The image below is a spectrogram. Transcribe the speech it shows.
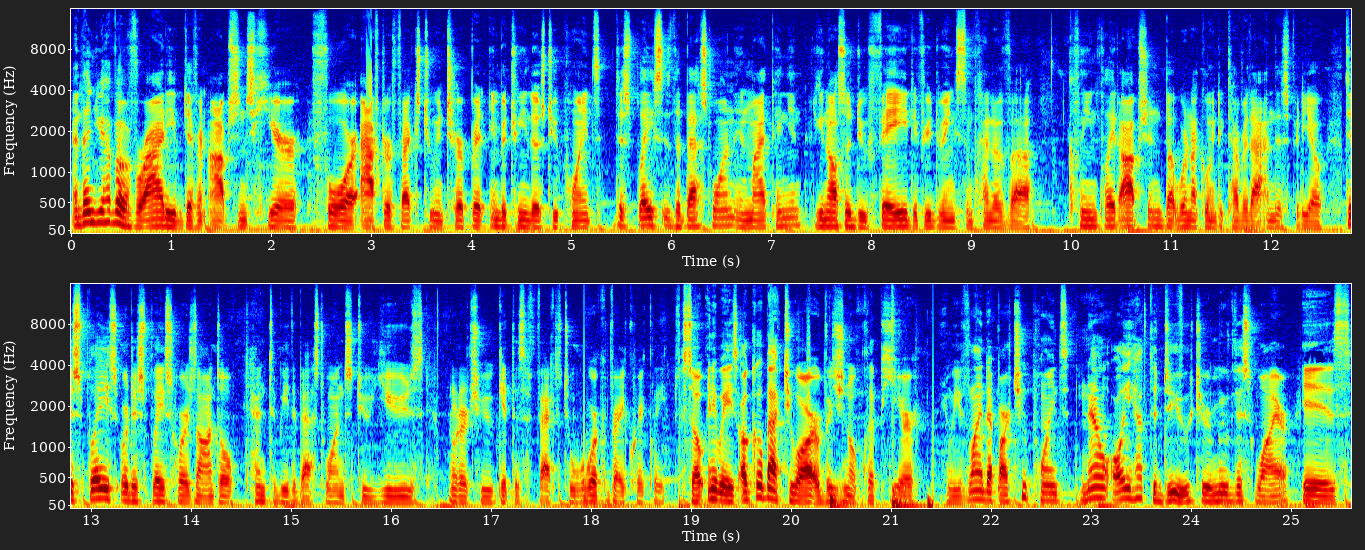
And then you have a variety of different options here for After Effects to interpret in between those two points. Displace is the best one in my opinion. You can also do fade if you're doing some kind of uh, clean plate option, but we're not going to cover that in this video. Displace or displace horizontal tend to be the best ones to use in order to get this effect to work very quickly. So anyways, I'll go back to our original clip here and we've lined up our two points. Now all you have to do to remove this wire is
